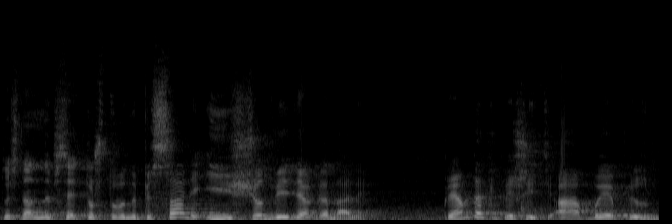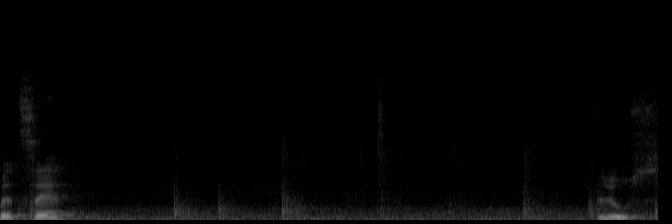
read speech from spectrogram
То есть надо написать то, что вы написали, и еще две диагонали. Прямо так и пишите. А, Б плюс БС плюс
